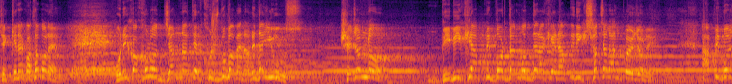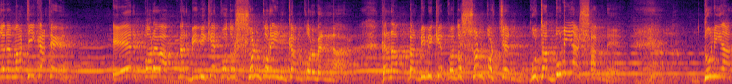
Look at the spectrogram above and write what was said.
ঠিক কিনা কথা বলেন? উনি কখনো জান্নাতের খুশবু পাবেন উনি দায়ুস সেজন্য বিবিকে আপনি পর্দার মধ্যে রাখেন, আপনি রিক্সা চালান প্রয়োজনে। আপনি প্রয়োজনে মাটি কাটেন। এরপরেও আপনার বিবিকে প্রদর্শন করে ইনকাম করবেন না। কারণ আপনার বিবিকে প্রদর্শন করছেন গোটা দুনিয়ার সামনে। দুনিয়ার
